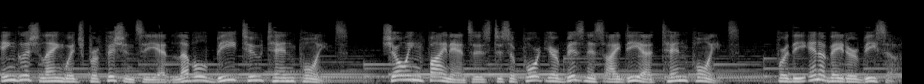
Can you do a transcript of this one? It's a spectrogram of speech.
English language proficiency at level B2 10 points. Showing finances to support your business idea 10 points. For the Innovator Visa,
